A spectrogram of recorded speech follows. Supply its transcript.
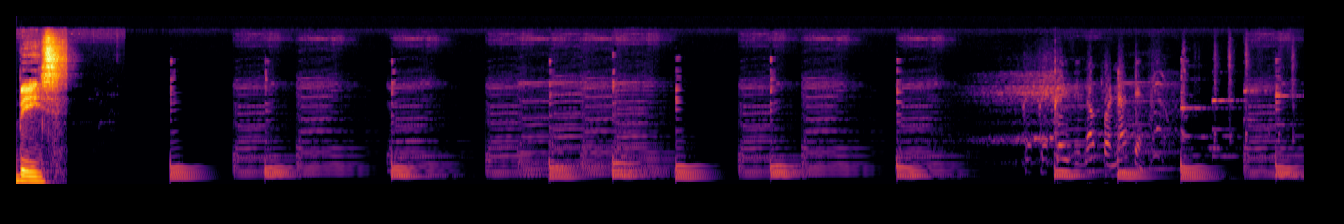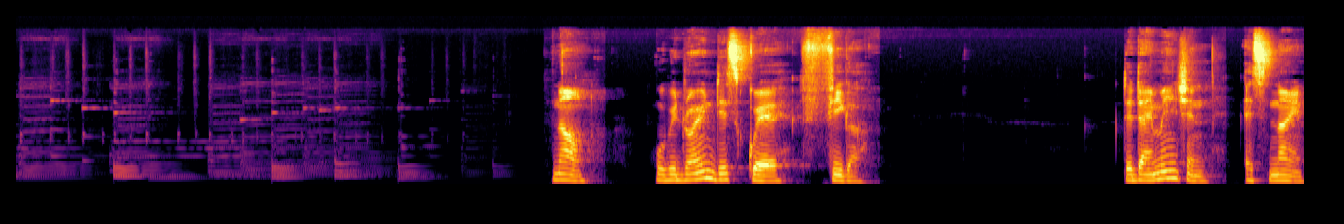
base. Now, we'll be drawing this square figure. The dimension is 9,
